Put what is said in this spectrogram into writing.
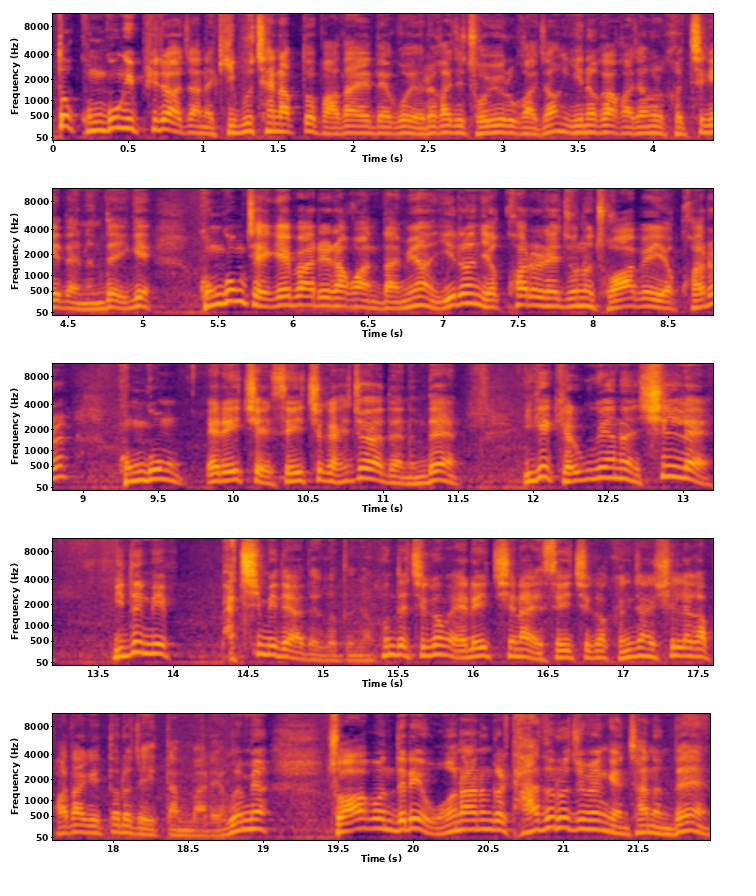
또 공공이 필요하잖아요. 기부 체납도 받아야 되고 여러 가지 조율 과정, 인허가 과정을 거치게 되는데 이게 공공 재개발이라고 한다면 이런 역할을 해주는 조합의 역할을 공공 LH, SH가 해줘야 되는데 이게 결국에는 신뢰, 믿음이 받침이 돼야 되거든요. 근데 지금 LH나 SH가 굉장히 신뢰가 바닥에 떨어져 있단 말이에요. 그러면 조합원들이 원하는 걸 다 들어주면 괜찮은데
